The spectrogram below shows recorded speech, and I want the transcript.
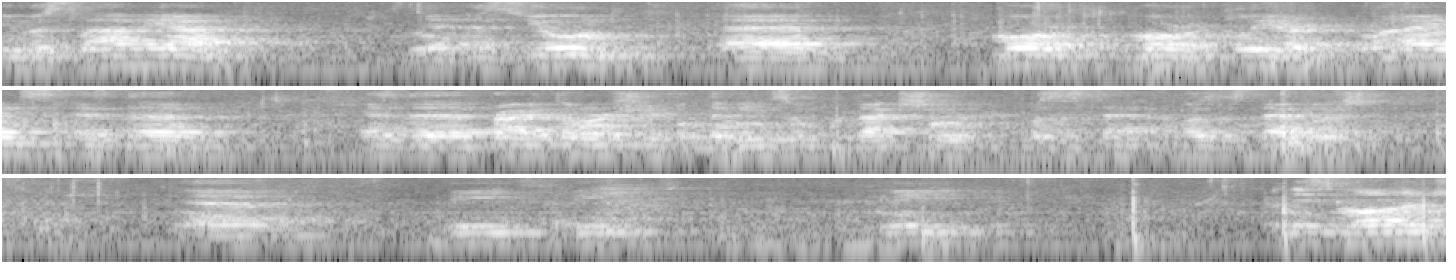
Yugoslavia assumed uh, more more clear lines as the as the private ownership of the means of production was, was established. Uh, we, we, we, this moment,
